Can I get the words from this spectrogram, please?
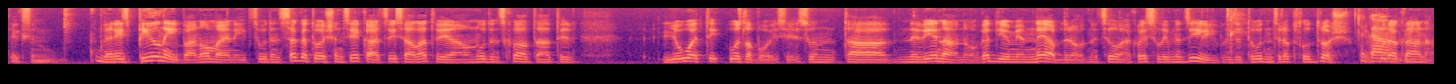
teiksim, gan arī pilnībā nomainītas ūdens sagatavošanas iekārtas visā Latvijā, un ūdens kvalitāte ir ļoti uzlabojusies. Tā nevienā no gadījumiem neapdraud ne cilvēku veselību, ne dzīvību. Līdz ar to ūdens ir absolūti drošs. Jebkurā krānā,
